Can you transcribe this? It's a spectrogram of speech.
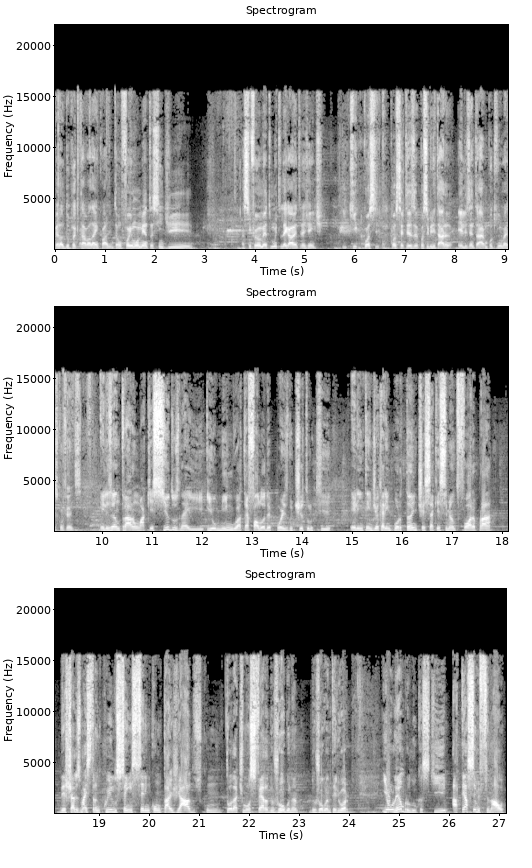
pela dupla que estava lá em quadra. Então foi um momento assim de assim foi um momento muito legal entre a gente e que com, certeza possibilitaram eles entrar um pouquinho mais confiantes. Eles entraram aquecidos, né? E, e o Mingo até falou depois do título que ele entendia que era importante esse aquecimento fora para deixar eles mais tranquilos, sem serem contagiados com toda a atmosfera do jogo, né? Do jogo anterior. E eu lembro, Lucas, que até a semifinal,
